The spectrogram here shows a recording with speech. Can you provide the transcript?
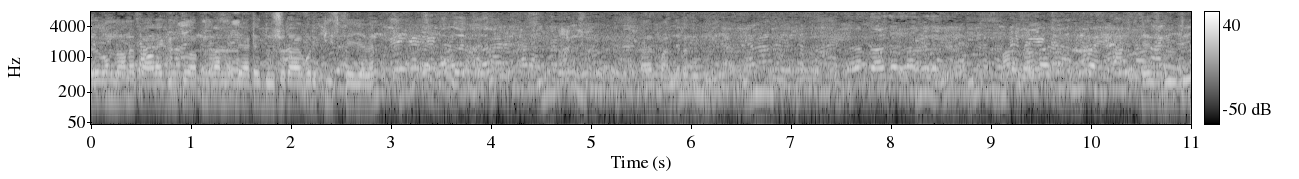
এরকম ধরনের পায়রা কিন্তু আপনারা মেলে হাটে দুশো টাকা করে পিস পেয়ে যাবেন। পায়ের পাঞ্জাটা দেখুন। ফেস বিউটি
